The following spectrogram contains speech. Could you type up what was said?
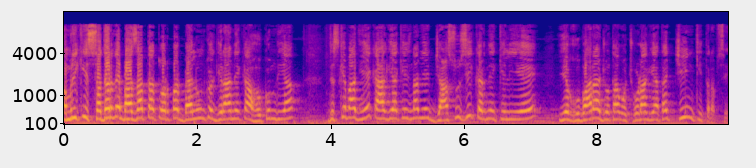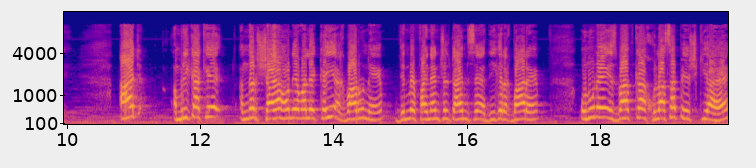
अमरीकी सदर ने बाजाबता तौर पर बैलून को गिराने का हुक्म दिया, जिसके बाद यह कहा गया कि जनाब ये जासूसी करने के लिए यह गुब्बारा जो था वो छोड़ा गया था चीन की तरफ़ से। आज अमेरिका के अंदर शाया होने वाले कई अखबारों ने, जिनमें फाइनेंशियल टाइम्स है, दीगर अखबार हैं, उन्होंने इस बात का खुलासा पेश किया है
